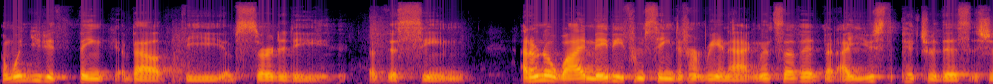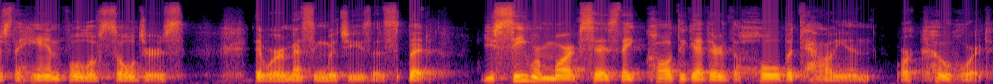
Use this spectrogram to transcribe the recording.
I want you to think about the absurdity of this scene. I don't know why, maybe from seeing different reenactments of it, but I used to picture this as just a handful of soldiers that were messing with Jesus. But you see where Mark says they called together the whole battalion or cohort.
